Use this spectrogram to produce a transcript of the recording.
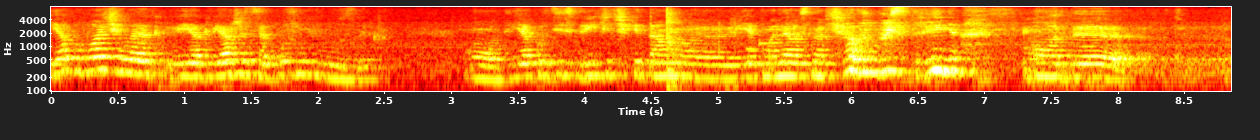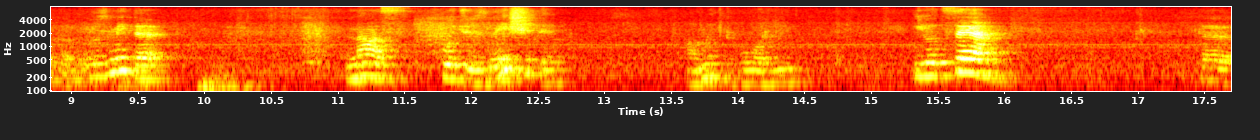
І я побачила, як, як в'яжеться кожний вузлик. От, як оці стрічечки там, е, як мене ось навчала майстриня. От, е, розумієте, нас хочуть знищити, а ми творні. І оце е,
